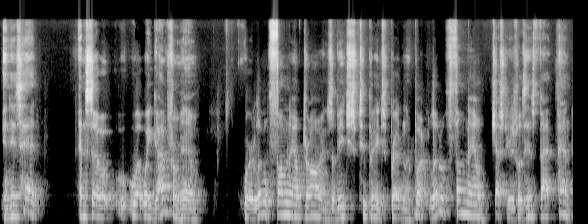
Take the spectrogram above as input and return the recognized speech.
in his head. And so what we got from him were little thumbnail drawings of each two page spread in the book, little thumbnail gestures with his fat pen.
